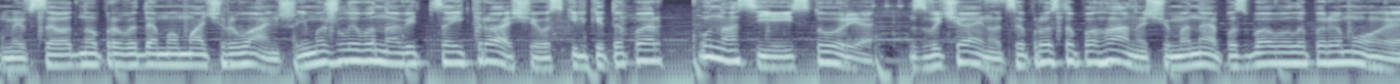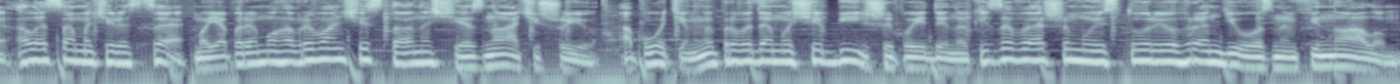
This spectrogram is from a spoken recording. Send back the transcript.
Ми все одно проведемо матч реванш, і можливо навіть це й краще, оскільки тепер у нас є історія. Звичайно, це просто погано, що мене позбавили перемоги, але саме через це моя перемога в реванші стане ще значішою. А потім ми проведемо ще більший поєдинок і завершимо історію грандіозним фіналом.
